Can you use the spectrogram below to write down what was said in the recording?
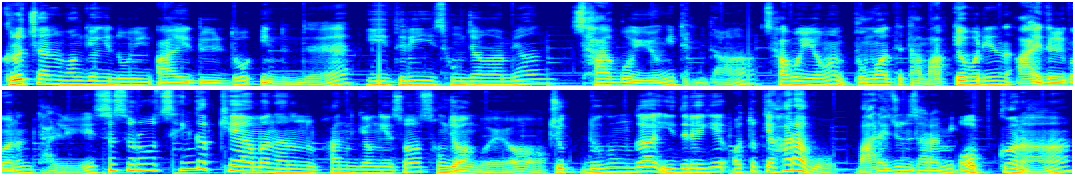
그렇지 않은 환경에 놓인 아이들도 있는데 이들이 성장하면 사고 유형이 됩니다. 사고 유형은 부모한테 다 맡겨버리는 아이들과는 달리 스스로 생각해야만 하는 환경에서 성장한 거예요. 즉 누군가 이들에게 어떻게 하라고 말해준 사람이 없거나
